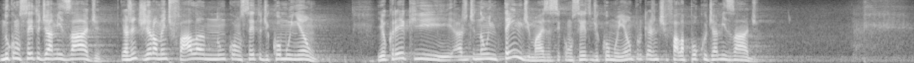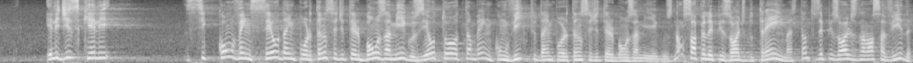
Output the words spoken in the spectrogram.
no conceito de amizade. E a gente geralmente fala num conceito de comunhão. E eu creio que a gente não entende mais esse conceito de comunhão porque a gente fala pouco de amizade. Ele diz que ele se convenceu da importância de ter bons amigos, e eu estou também convicto da importância de ter bons amigos, não só pelo episódio do trem, mas tantos episódios da nossa vida.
